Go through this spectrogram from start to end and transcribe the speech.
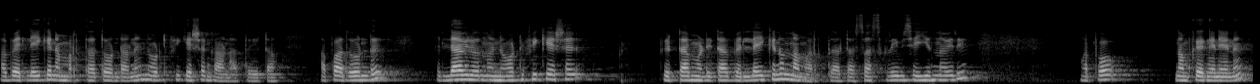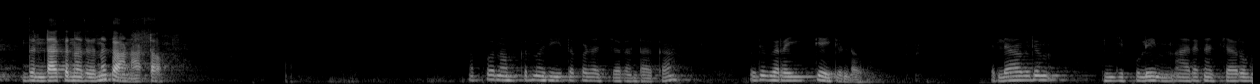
ആ ബെല്ലൈക്കൻ അമർത്താത്തതുകൊണ്ടാണ് നോട്ടിഫിക്കേഷൻ കാണാത്തത് കേട്ടോ അപ്പോൾ അതുകൊണ്ട് എല്ലാവരും ഒന്ന് നോട്ടിഫിക്കേഷൻ കിട്ടാൻ വേണ്ടിയിട്ട് ആ ബെല്ലൈക്കൺ ഒന്ന് അമർത്തുക കേട്ടോ സബ്സ്ക്രൈബ് ചെയ്യുന്നവർ അപ്പോൾ നമുക്ക് എങ്ങനെയാണ് ഇതുണ്ടാക്കുന്നത് എന്ന് കാണാം കേട്ടോ അപ്പോൾ നമുക്കിന്ന് ഒരു ഈത്തപ്പഴ അച്ചാർ ഉണ്ടാക്കാം ഒരു വെറൈറ്റി ആയിട്ടുണ്ടാവും. എല്ലാവരും ഇഞ്ചിപ്പുളിയും നാരങ്ങ അച്ചാറും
